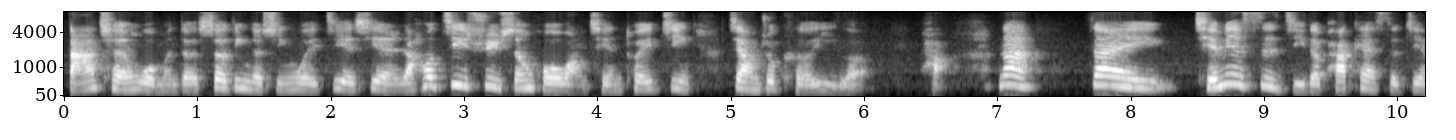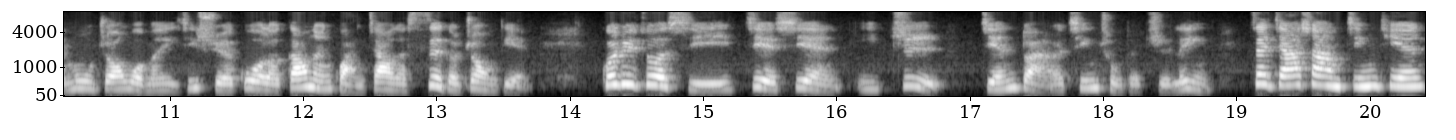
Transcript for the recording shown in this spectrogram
达成我们的设定的行为界限，然后继续生活往前推进，这样就可以了。好，那在前面四集的 Podcast 节目中，我们已经学过了高能管教的四个重点：规律作息、界限一致。简短而清楚的指令，再加上今天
